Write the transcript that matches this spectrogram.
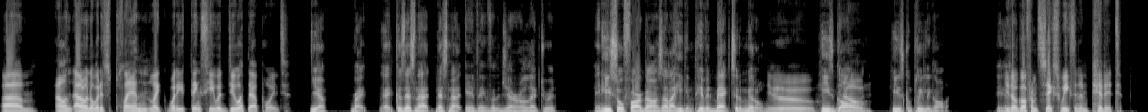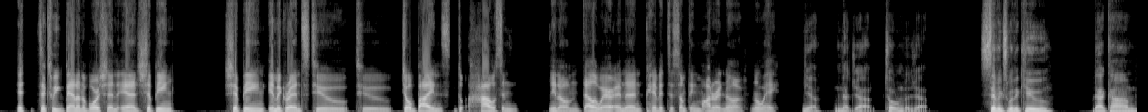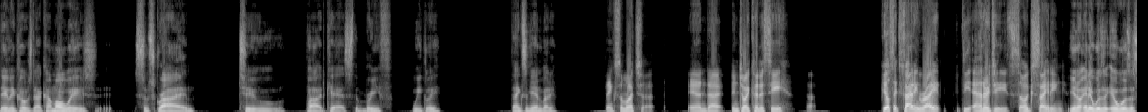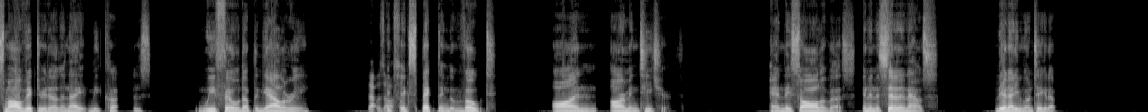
Um I don't I don't know what his plan like what he thinks he would do at that point. Yeah. Right. Because that's not that's not anything for the general electorate. And he's so far gone, it's not like he can pivot back to the middle. No. He's No. gone. He's completely gone. Yeah. You don't go from six weeks and then pivot. Six week ban on abortion and shipping shipping immigrants to to Joe Biden's house in you know Delaware and then pivot to something moderate. No, no way. Yeah. Nut job. Total nut job. Civiqs with a Q dot com, dailykos.com. Always subscribe to podcast The Brief weekly. Thanks again, buddy. Thanks so much, uh, and uh, enjoy Tennessee. Uh, feels exciting, right? The energy is so exciting. You know, and it was it was a small victory the other night because we filled up the gallery That was awesome. expecting the vote on arming teachers. And they saw all of us. And then the Senate announced they're not even going to take it up.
